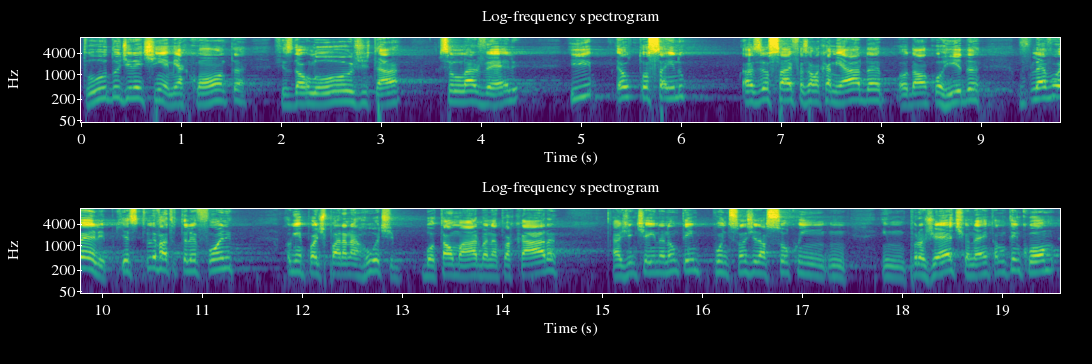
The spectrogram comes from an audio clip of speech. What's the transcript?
Tudo direitinho, minha conta, fiz download, tá? Celular velho. E eu estou saindo, às vezes eu saio fazer uma caminhada ou dar uma corrida, levo ele, porque se tu levar teu telefone, alguém pode parar na rua, te botar uma arma na tua cara. A gente ainda não tem condições de dar soco em, em, em projétil, né? Então não tem como.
